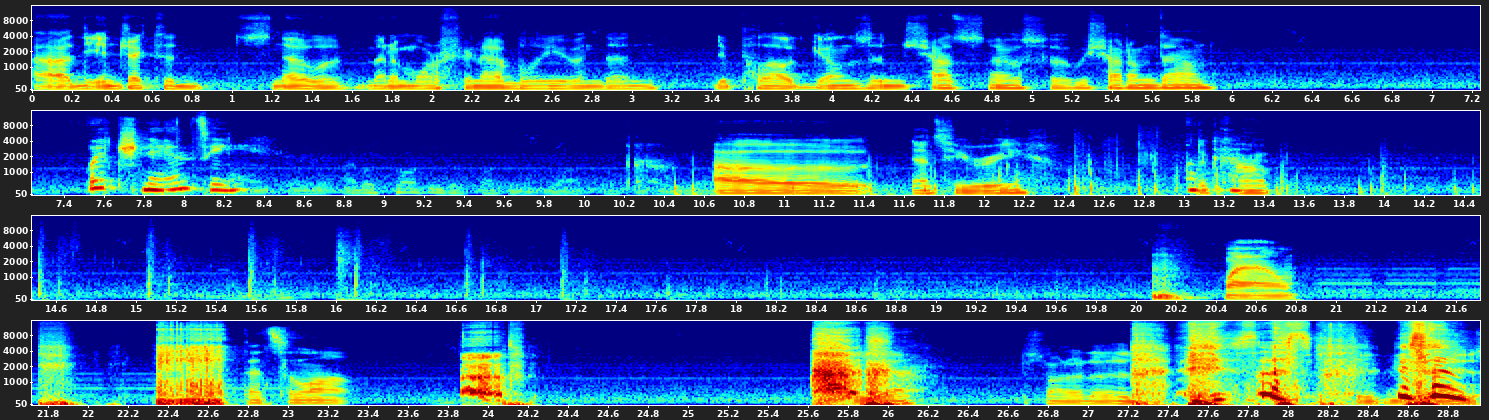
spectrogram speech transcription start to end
Uh, they injected Snow with metamorphin, I believe, and then they pull out guns and shot Snow, so we shot him down. Which Nancy? Uh, Nancy Ree, the Okay. cop. Wow. That's a lot. yeah. Just wanted to. He says, he you said,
